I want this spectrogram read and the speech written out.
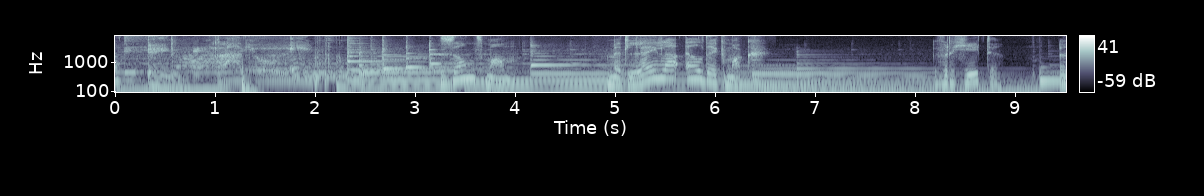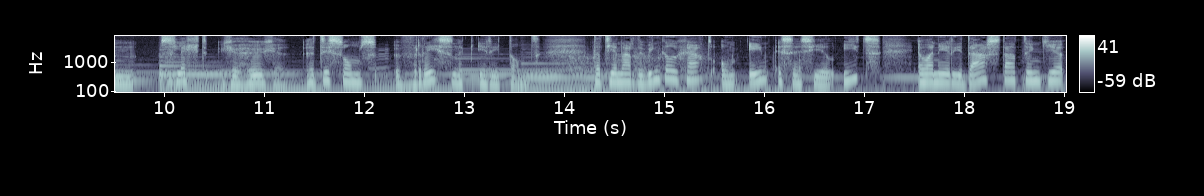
Radio 1. Radio 1. Zandman. Met Leila Eldekmak. Vergeten. Een slecht geheugen. Het is soms vreselijk irritant. Dat je naar de winkel gaat om één essentieel iets en wanneer je daar staat denk je,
